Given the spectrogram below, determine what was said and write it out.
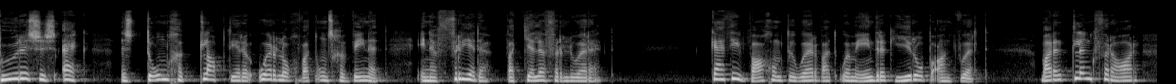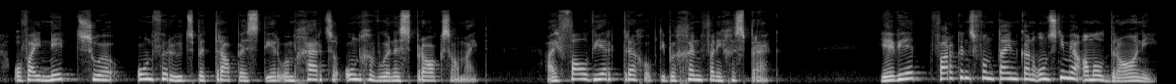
Boere soos ek is dom geklap deur 'n oorlog wat ons gewen het en 'n vrede wat julle verloor het. Cathy wag om te hoor wat oom Hendrik hierop antwoord, maar dit klink vir haar of hy net so onverhoeds betrap is deur oom Gert se ongewone spraaksaamheid. Hy val weer terug op die begin van die gesprek. Jy weet, Varkensfontein kan ons nie meer almal dra nie.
